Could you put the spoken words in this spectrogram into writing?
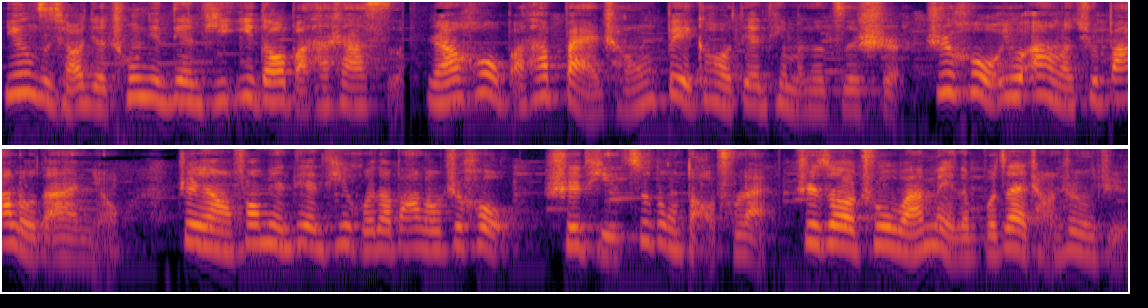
英子小姐冲进电梯，一刀把她杀死，然后把她摆成背靠电梯门的姿势，之后又按了去八楼的按钮。这样方便电梯回到八楼之后，尸体自动倒出来，制造出完美的不在场证据。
